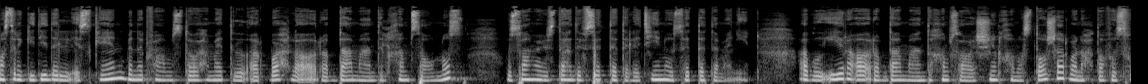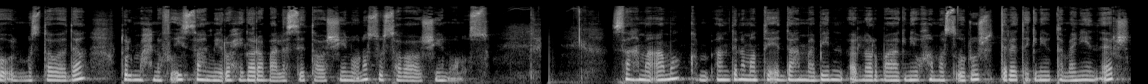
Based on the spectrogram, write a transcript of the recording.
مصر الجديدة للإسكان. بنرفع مستوى حماية الأرباح لأقرب دعم عند الخمسة ونص والسهم بيستهدف ستة تلاتين وستة تمانين. أبو قير أقرب دعم عند خمسة وعشرين خمستاشر. بنحتفظ فوق المستوى ده. طول ما إحنا فوقيه السهم يروح يجرب على الستة وعشرين ونص والسبعة وعشرين ونص. سهم أموك عندنا منطقة دعم ما بين الأربعة جنيه وخمس قروش والتلاتة جنيه وتمانين قرش.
